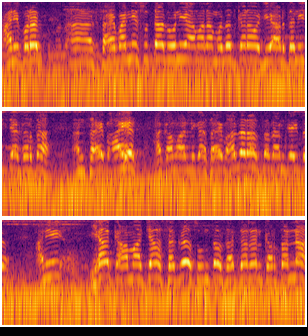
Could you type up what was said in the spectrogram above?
आणि परत साहेबांनी सुद्धा दोन्ही आम्हाला मदत करावं जी अडचण येईल त्या करता आणि साहेब आहेच. हा कामालिका का साहेब हजर असतात आमच्या इथं. आणि ह्या कामाच्या सगळं सुंत संचालन करताना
